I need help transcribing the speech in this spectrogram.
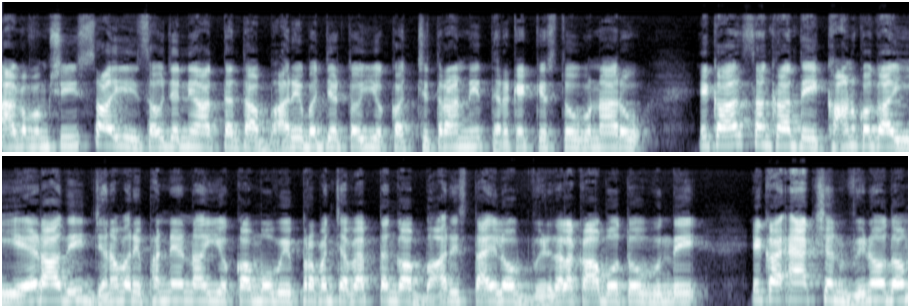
నాగవంశీ సాయి సౌజన్య అత్యంత భారీ బడ్జెట్తో ఈ యొక్క చిత్రాన్ని తెరకెక్కిస్తూ ఉన్నారు. ఇక సంక్రాంతి కానుకగా ఈ ఏడాది జనవరి పన్నెండున ఈ యొక్క మూవీ ప్రపంచవ్యాప్తంగా భారీ స్థాయిలో విడుదల కాబోతూ ఉంది. ఇక యాక్షన్ వినోదం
